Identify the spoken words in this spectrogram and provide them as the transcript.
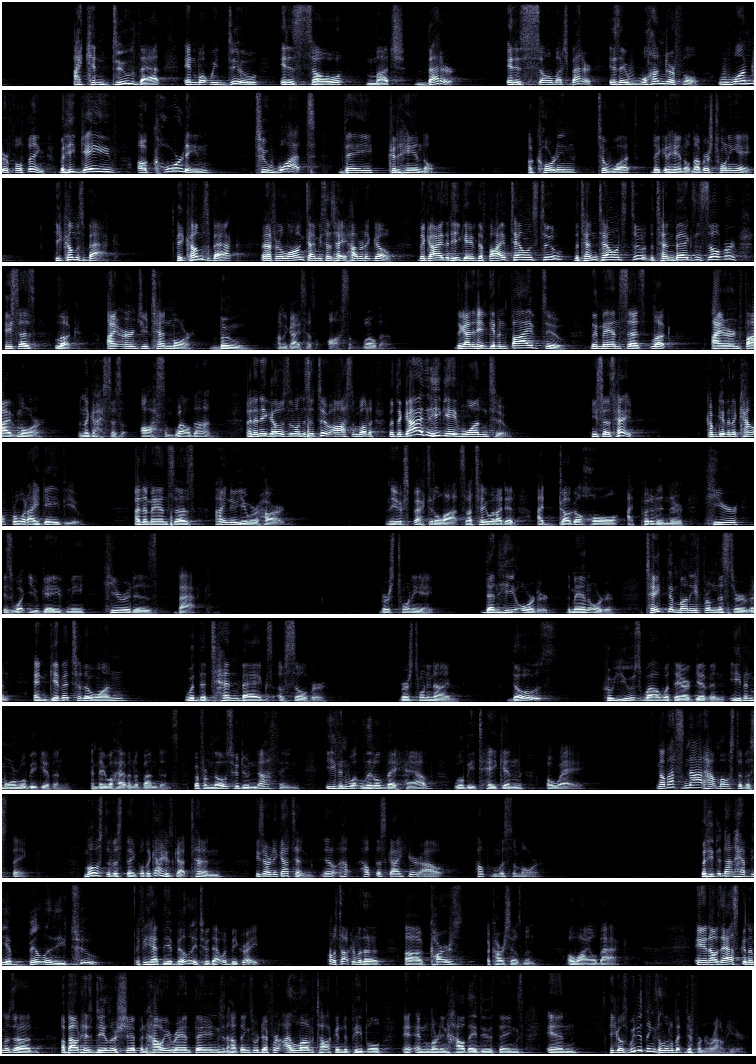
I can do that. And what we do, it is so much better. It is so much better. It is a wonderful, wonderful thing. But he gave according to what they could handle. According to what they could handle. Now, verse 28, he comes back. He comes back, and after a long time, he says, Hey, how did it go? The guy that he gave the five talents to, the 10 talents to, the 10 bags of silver, he says, Look, I earned you 10 more. Boom. And the guy says, Awesome, well done. The guy that he'd given five to, the man says, Look, I earned five more. And the guy says, Awesome, well done. And then he goes to the one that said two, awesome, well done. But the guy that he gave one to, he says, Hey, come give an account for what I gave you. And the man says, I knew you were hard. And you expected a lot. So I'll tell you what I did. I dug a hole, I put it in there. Here is what you gave me. Here it is back. Verse 28. Then he ordered, the man ordered, Take the money from the servant and give it to the one with the 10 bags of silver. Verse 29 Those who use well what they are given, even more will be given, and they will have an abundance. But from those who do nothing, even what little they have will be taken away. Now, that's not how most of us think. Most of us think, well, the guy who's got 10, he's already got 10. You know, help this guy here out, help him with some more but he did not have the ability to. If he had the ability to, that would be great. I was talking with a, cars, a car salesman a while back, and I was asking him a, about his dealership and how he ran things and how things were different. I love talking to people and, and learning how they do things. And he goes, We do things a little bit different around here.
